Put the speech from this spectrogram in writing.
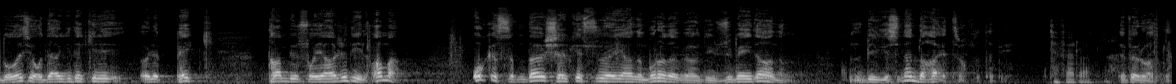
E, Dolayısıyla o dergideki öyle pek tam bir soy ağacı değil ama o kısımda Şevket Süreyya'nın burada verdiği Zübeyde Hanım bilgisinden daha etraflı tabii Teferruatla. teferruatlı.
